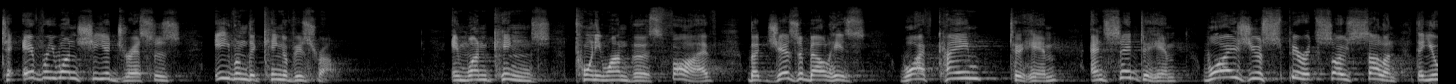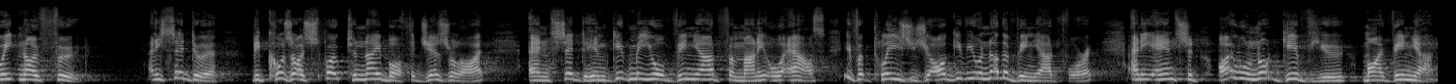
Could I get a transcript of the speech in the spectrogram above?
to everyone she addresses, even the king of Israel. In 1 Kings 21, verse 5, but Jezebel, his wife, came to him and said to him, Why is your spirit so sullen that you eat no food? And he said to her, Because I spoke to Naboth the Jezreelite and said to him, Give me your vineyard for money, or else, if it pleases you, I'll give you another vineyard for it. And he answered, I will not give you my vineyard.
